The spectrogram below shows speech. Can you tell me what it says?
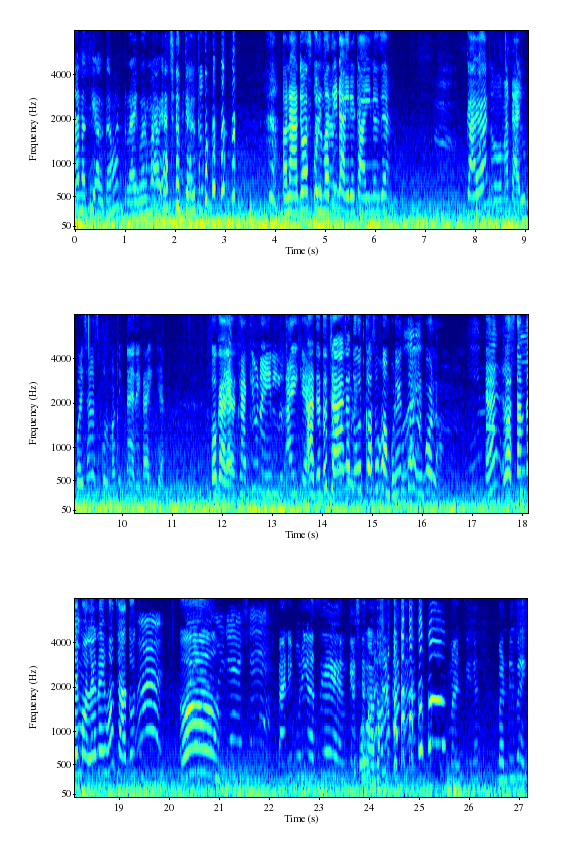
આ નથી આવતા હો ડ્રાઈવરમાં આવ્યા છે અત્યારે તો. અને આ જો સ્કૂલમાંથી ડાયરેક્ટ આવીને છે. કાયન તો માં કાયું ભાઈ છે સ્કૂલમાંથી ડાયરેક્ટ આવી ગયા. ઓ કાયન ફેંક્યું ને આજે તો ચા ને દૂધ કશું સાંભળ્યું જ નહીં બોલો. હે? રસ્તામાં તઈ મળે નહીં હો ચા દૂધ? ઓ. પાણીપુરી હશે એમ કે છે. બંટીભાઈ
